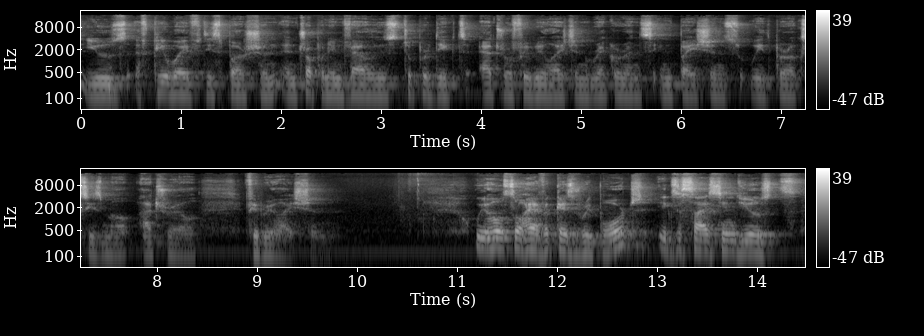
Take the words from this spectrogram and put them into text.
use of P wave dispersion and troponin values to predict atrial fibrillation recurrence in patients with paroxysmal atrial fibrillation. We also have a case report exercise induced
